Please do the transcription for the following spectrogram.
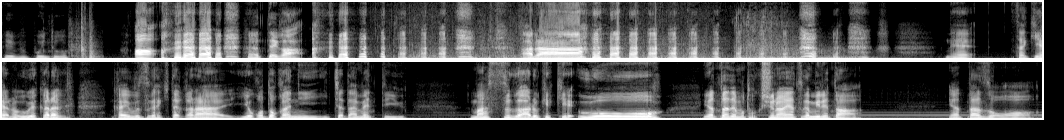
セーブポイントが。あ 手が。あら ね。さっきあの上から怪物が来たから横とかに行っちゃダメっていう。まっすぐ歩け系。うおーやったでも特殊なやつが見れた。やったぞ。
